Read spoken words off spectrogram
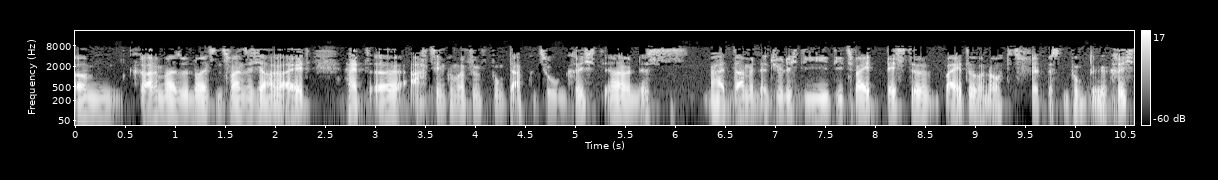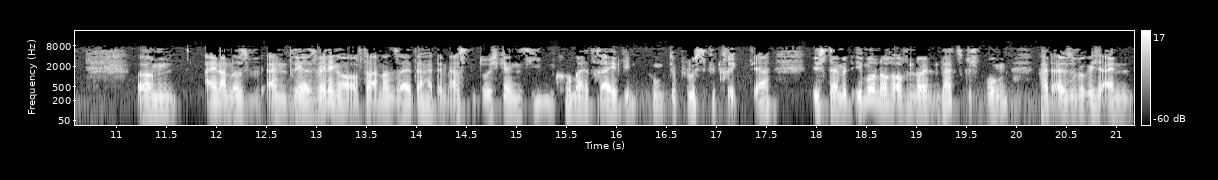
ähm, gerade mal so 19, 20 Jahre alt, hat äh, 18,5 Punkte abgezogen kriegt, ja, und ist hat damit natürlich die, die zweitbeste Weite und auch die zweitbesten Punkte gekriegt. Ähm, ein anderes, Andreas Wellinger auf der anderen Seite hat im ersten Durchgang 7,3 Windpunkte plus gekriegt, ja, ist damit immer noch auf den neunten Platz gesprungen, hat also wirklich einen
